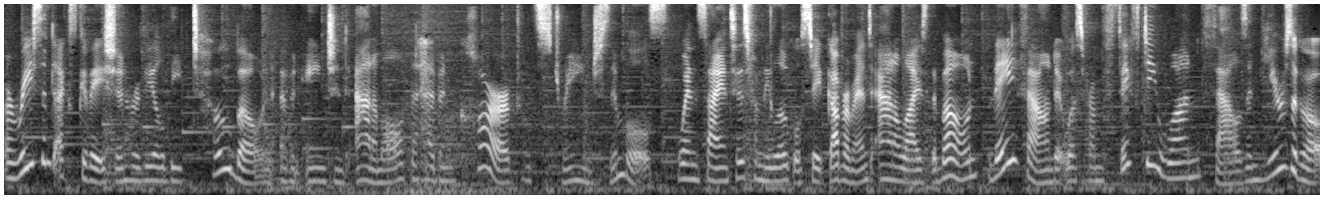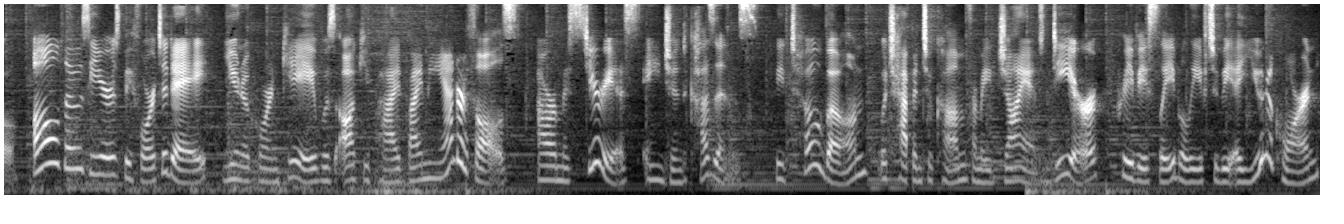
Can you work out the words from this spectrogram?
A recent excavation revealed the toe bone of an ancient animal that had been carved with strange symbols. When scientists from the local state government analyzed the bone, they found it was from 51,000 years ago. All those years before today, Unicorn Cave was occupied by Neanderthals, our mysterious ancient cousins. The toe bone, which happened to come from a giant deer, previously believed to be a unicorn,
